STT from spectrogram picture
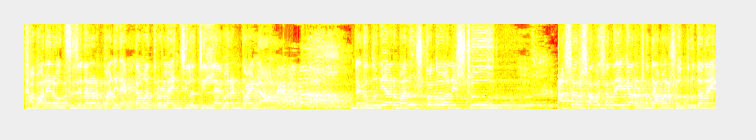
খাবারের অক্সিজেনের আর পানির একটা মাত্র লাইন ছিল, চিল্লায় বলেন কয়টা? দেখো, দুনিয়ার মানুষ কত অনিষ্ঠুর। আসার সাথে সাথে কারোর সাথে আমার শত্রুতা নাই,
